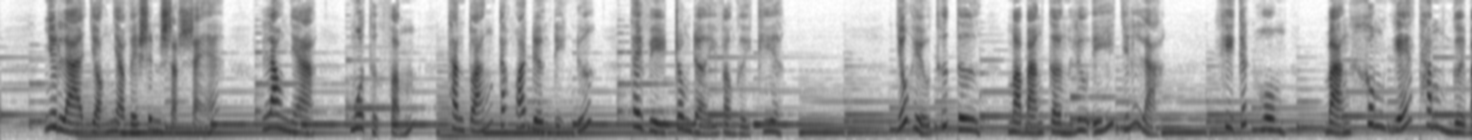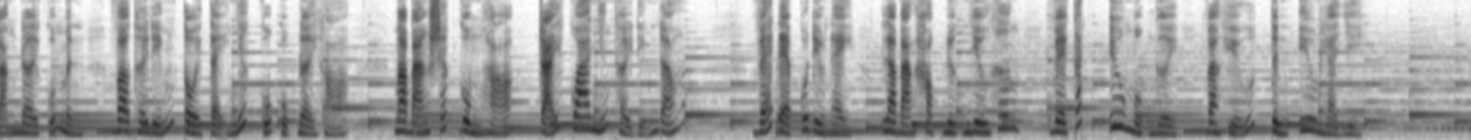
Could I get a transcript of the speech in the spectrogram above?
như là dọn nhà vệ sinh sạch sẽ, lau nhà, mua thực phẩm, thanh toán các hóa đơn điện nước thay vì trông đợi vào người kia. Dấu hiệu thứ tư mà bạn cần lưu ý chính là khi kết hôn, bạn không ghé thăm người bạn đời của mình vào thời điểm tồi tệ nhất của cuộc đời họ, mà bạn sẽ cùng họ trải qua những thời điểm đó. Vẻ đẹp của điều này là bạn học được nhiều hơn về cách yêu một người và hiểu tình yêu là gì.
